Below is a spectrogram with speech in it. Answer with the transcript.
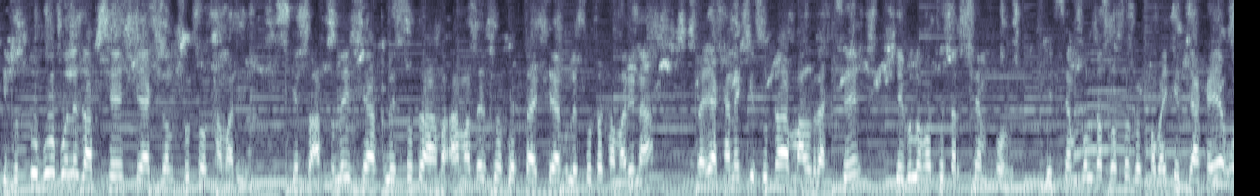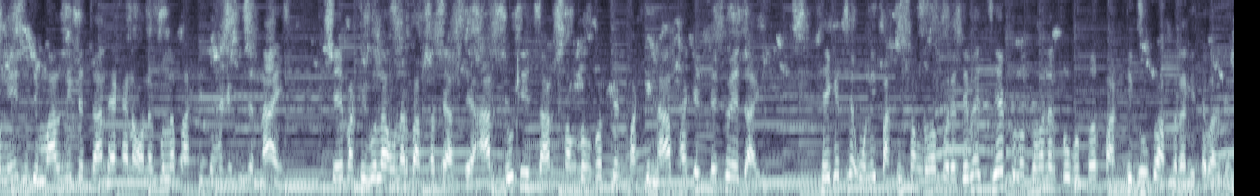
কিন্তু তবুও বলে যাচ্ছে সে একজন ছোট খামারি। কিন্তু আসলে সে আসলে ছোট আমাদের চোখের তাই সে আসলে ছোট খামারি না। তাই এখানে কিছুটা মাল রাখছে। সেগুলো হচ্ছে তার স্যাম্পল। এই স্যাম্পলটা দর্শক সবাইকে দেখায়। উনি যদি মাল নিতে চান, এখানে অনেকগুলো পাখি দেখা গেছে যে নাই। সেই পাখিগুলো ওনার বাসাতে আছে আর যদি তার সংগ্রহ করতে পাখি না থাকে, শেষ হয়ে যায়, সেক্ষেত্রে উনি পাখি সংগ্রহ করে দেবে। যে কোনো ধরনের কবুতর, পাখি, ঘুঘু আপনারা নিতে পারবেন।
